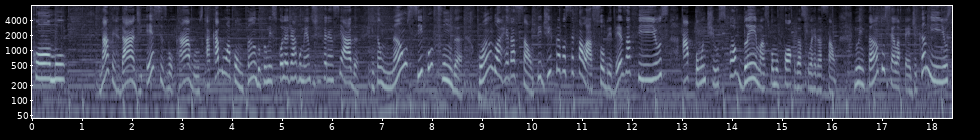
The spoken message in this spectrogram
como. Na verdade, esses vocábulos acabam apontando para uma escolha de argumentos diferenciada. Então não se confunda. Quando a redação pedir para você falar sobre desafios, aponte os problemas como foco da sua redação. No entanto, se ela pede caminhos,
